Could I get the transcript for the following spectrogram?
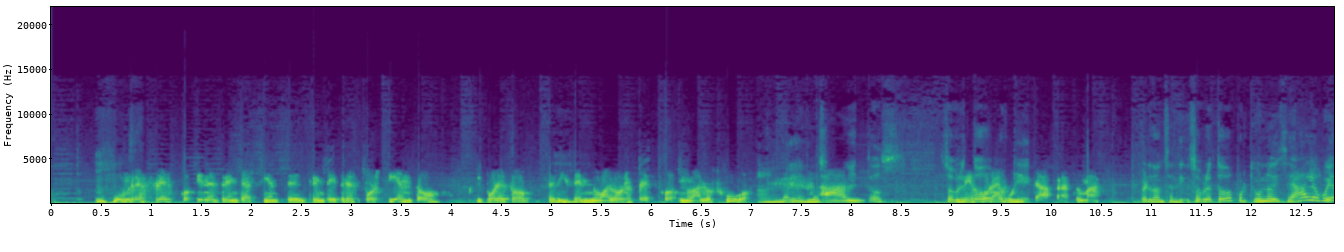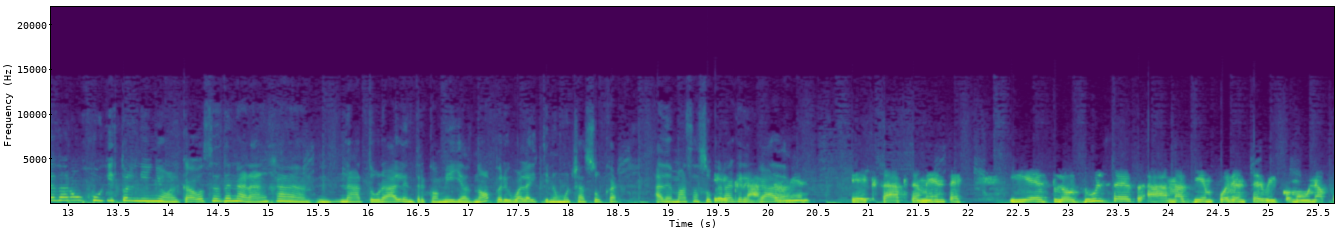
Un refresco tiene el, 30, el 33% y por eso se dice no a los refrescos, no a los jugos. Ándale, los juguitos. Sobre Mejor todo porque, agüita para tomar. perdón Sandy, sobre todo porque uno dice, ah, le voy a dar un juguito al niño, al cabo es de naranja natural, entre comillas, ¿no? Pero igual ahí tiene mucha azúcar, además azúcar agregada. Exactamente. Y es los dulces ah, más bien pueden servir como una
